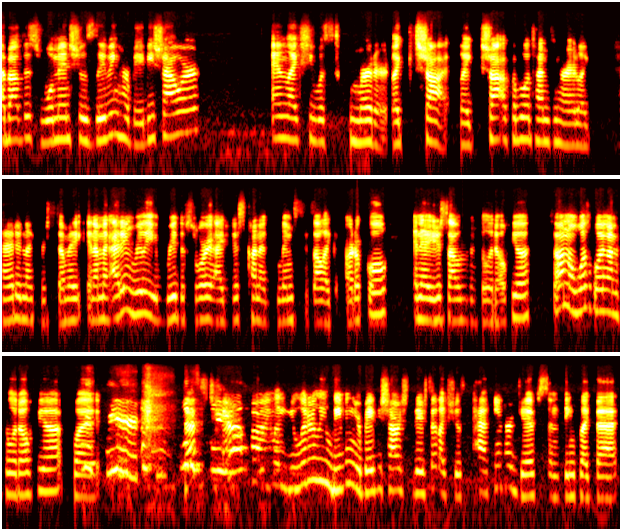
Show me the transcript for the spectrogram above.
about this woman. She was leaving her baby shower, and like she was murdered, like shot, like shot a couple of times in her like head and like her stomach. And I'm like, I didn't really read the story. I just kind of glimpsed and saw like an article, and then I just saw it was in Philadelphia. So I don't know what's going on in Philadelphia, but it's weird. that's terrifying. Like you literally leaving your baby shower. They said like she was packing her gifts and things like that,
